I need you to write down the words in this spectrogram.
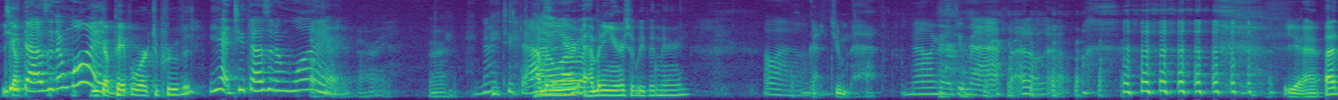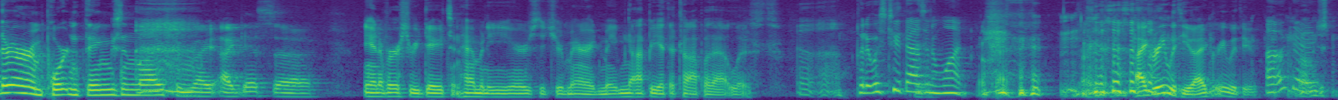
You got, 2001. you got paperwork to prove it? yeah, 2001. Okay. All right. All right. Not How 2000. many, year, how many years have we been married? Oh, wow. Got to do math. Now I gotta do math. I don't know. Yeah, uh, there are important things in life, and I, I guess uh, anniversary dates and how many years that you're married may not be at the top of that list. Uh-uh. But it was 2001. Okay. I agree with you. I agree with you. Okay. I'm just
